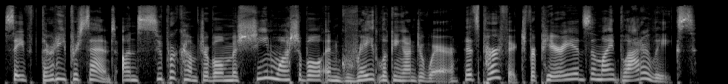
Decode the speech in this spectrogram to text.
Save 30% on super comfortable, machine washable, and great looking underwear that's perfect for periods and light bladder leaks.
